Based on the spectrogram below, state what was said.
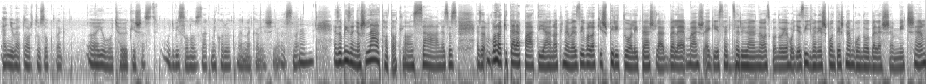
ennyivel tartozok meg jó, hogyha ők is ezt úgy viszonozzák, mikor ők mennek el és jeleznek. Mm. Ez a bizonyos láthatatlan szál, ez, az, ez a, valaki telepátiának nevezi, valaki spiritualitást lát bele, más egész egyszerűen azt gondolja, hogy ez így van, és pont, és nem gondol bele semmit sem.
